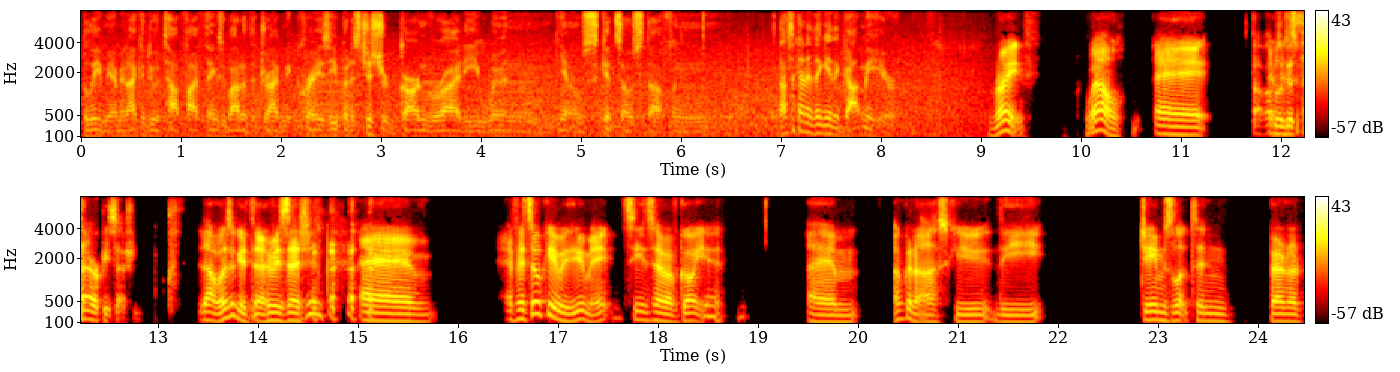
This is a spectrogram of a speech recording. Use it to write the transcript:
Believe me, I mean, I could do a top five things about it that drive me crazy, but it's just your garden variety, women, you know, schizo stuff. And that's the kind of thing that got me here. Right. Well, uh, That was a good therapy session. That was a good therapy session. um, if it's okay with you, mate, seeing as how I've got you, um, I'm going to ask you the James Lipton Bernard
